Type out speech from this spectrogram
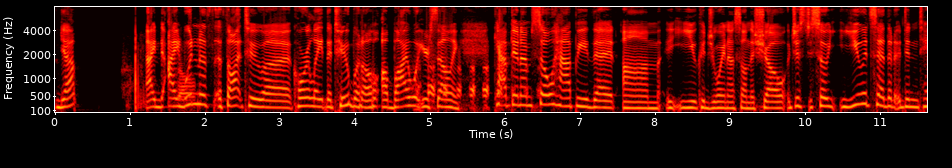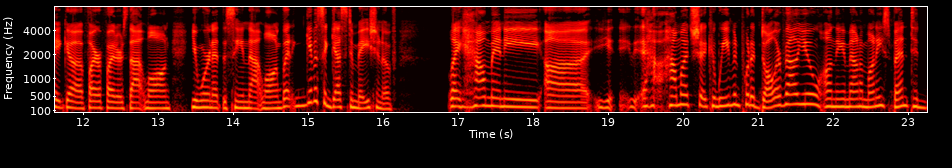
Yep. I, I so. wouldn't have thought to uh, correlate the two, but I'll, I'll buy what you're selling. Captain, I'm so happy that um, you could join us on the show. Just so you had said that it didn't take uh, firefighters that long. You weren't at the scene that long, but give us a guesstimation of like how many, uh, how much, uh, could we even put a dollar value on the amount of money spent to,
